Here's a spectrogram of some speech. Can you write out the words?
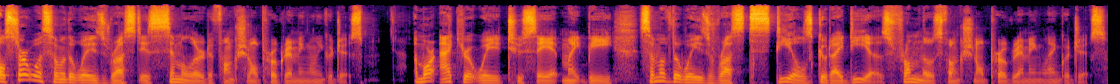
I'll start with some of the ways Rust is similar to functional programming languages. A more accurate way to say it might be some of the ways Rust steals good ideas from those functional programming languages.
